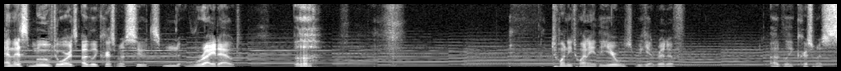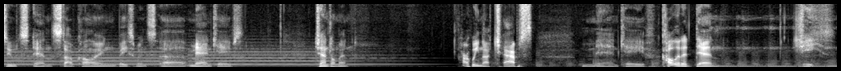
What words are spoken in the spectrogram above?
And this move towards ugly Christmas suits, right out. Ugh. 2020, the year we get rid of ugly Christmas suits and stop calling basements uh, man caves. Gentlemen, are we not chaps? Man cave. Call it a den. Jeez.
